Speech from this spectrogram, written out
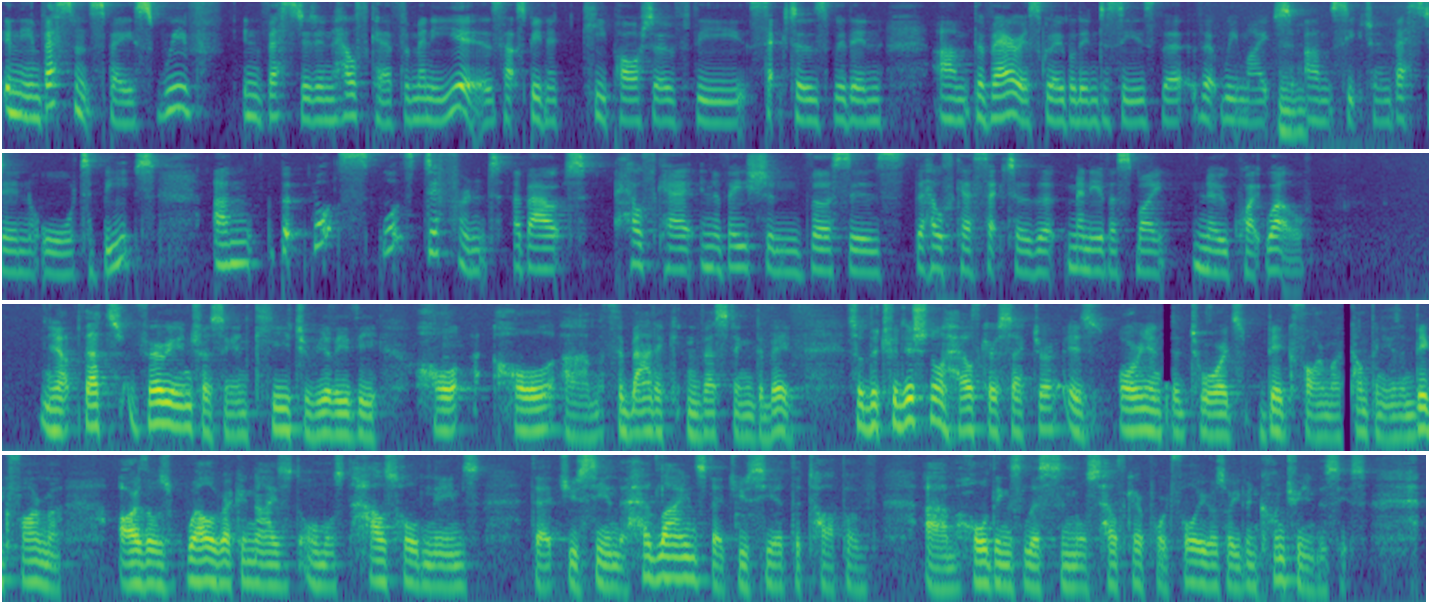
in the investment space, we've invested in healthcare for many years. That's been a key part of the sectors within um, the various global indices that, that we might mm. um, seek to invest in or to beat. Um, but what's what's different about healthcare innovation versus the healthcare sector that many of us might know quite well? Yeah, that's very interesting and key to really the whole whole um, thematic investing debate. So the traditional healthcare sector is oriented towards big pharma companies, and big pharma are those well recognized, almost household names that you see in the headlines, that you see at the top of um, holdings lists in most healthcare portfolios or even country indices.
